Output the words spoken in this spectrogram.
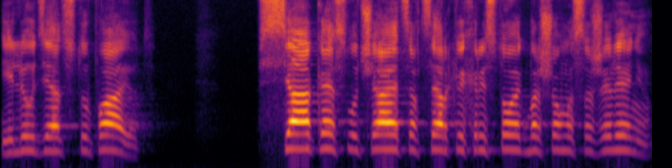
и люди отступают. Всякое случается в Церкви Христовой, к большому сожалению.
